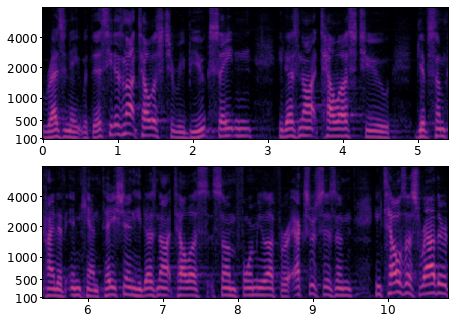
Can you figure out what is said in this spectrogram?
resonate with this. He does not tell us to rebuke Satan. He does not tell us to give some kind of incantation. He does not tell us some formula for exorcism. He tells us rather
